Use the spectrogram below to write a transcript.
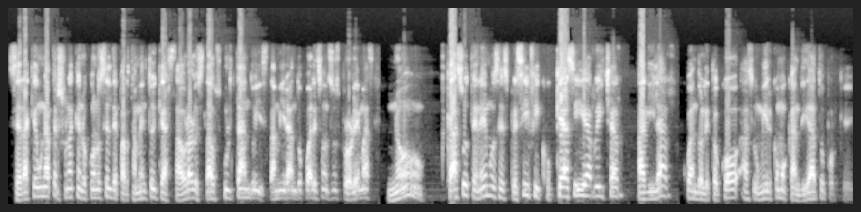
¿Será que una persona que no conoce el departamento y que hasta ahora lo está ocultando y está mirando cuáles son sus problemas? No, caso tenemos específico. ¿Qué hacía Richard Aguilar cuando le tocó asumir como candidato porque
